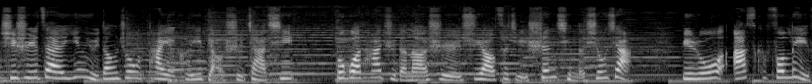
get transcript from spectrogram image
其实，在英语当中，它也可以表示假期，不过它指的呢是需要自己申请的休假，比如 ask for leave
